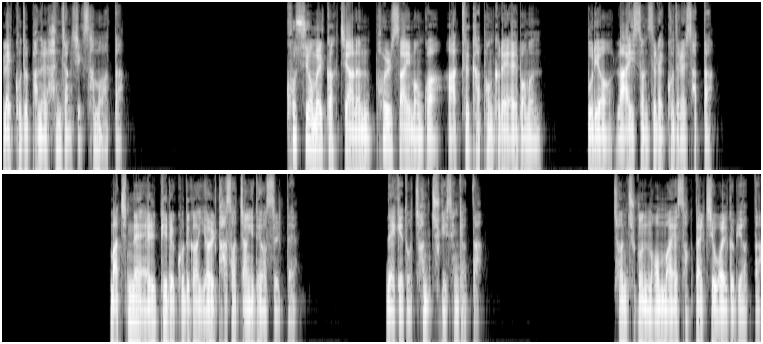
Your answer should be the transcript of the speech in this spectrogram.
레코드판을 한 장씩 사모았다. 코수염을 깎지 않은 폴 사이먼과 아트 가펑클의 앨범은 무려 라이선스 레코드를 샀다. 마침내 LP 레코드가 15장이 되었을 때 내게도 전축이 생겼다. 전축은 엄마의 석 달치 월급이었다.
